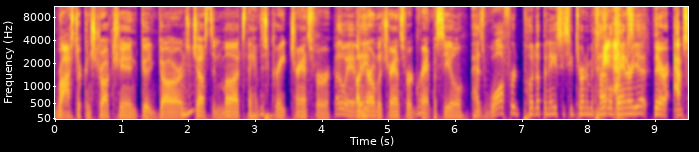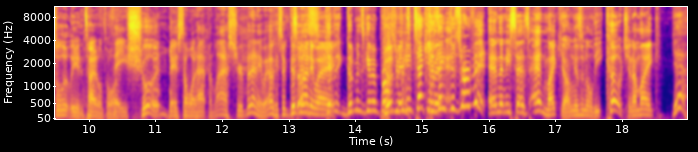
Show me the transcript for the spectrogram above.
Roster construction, good guards, Justyn Mutts. They have this great transfer, Mm-hmm. By the way, have they- unheralded transfer, Grant Basile. Has Wofford put up an ACC tournament title banner yet? They're absolutely entitled to one. They should, based on what happened last year. But anyway, okay. So Goodman's, so anyway, give, Goodman's giving props to Goodman's Virginia Tech because they deserve it. And then he says, and Mike Young is an elite coach. And I'm like, Yeah.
